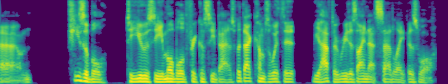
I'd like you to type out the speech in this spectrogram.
um, feasible to use the mobile frequency bands, but that comes with it. You have to redesign that satellite as well.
